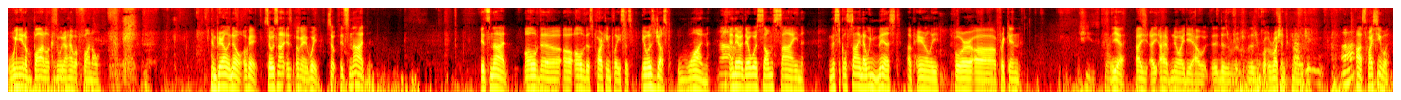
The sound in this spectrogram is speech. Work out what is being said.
we need a bottle because we don't have a funnel. Apparently, no. Okay, so it's not. It's, okay, wait. So it's not. It's not all of the uh, all of those parking places. It was just one, Ah. and there there was some sign, mystical sign that we missed apparently for uh freaking Jesus Christ. Yeah, I, I, I have no idea how there's there's Russian technology. Uh-huh. Ah, spicy one.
